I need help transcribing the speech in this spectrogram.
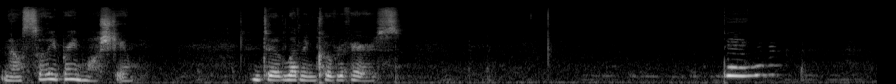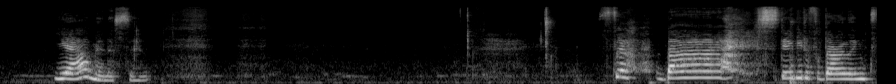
And I'll slowly brainwash you into loving Covert Affairs. Ding. Yeah, I'm innocent. So, bye. Stay beautiful, darlings.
